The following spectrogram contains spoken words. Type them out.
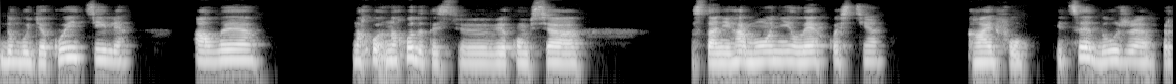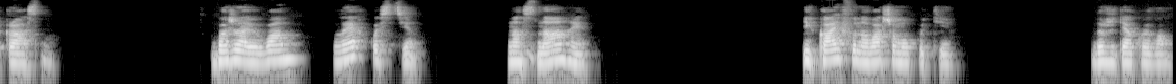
до будь-якої цілі, але знаходитись в якомусь стані гармонії, легкості, кайфу. І це дуже прекрасно. Бажаю вам легкості, наснаги і кайфу на вашому путі. Дуже дякую вам.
